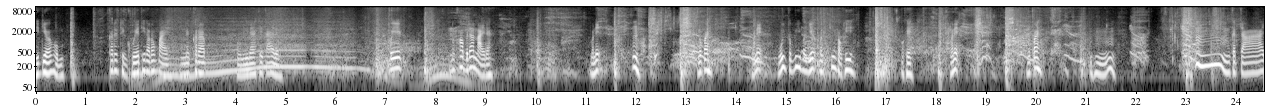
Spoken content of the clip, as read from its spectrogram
นิดเดียวครับผม ก็ได้ถึงเควสที่เราต้องไปนะครับ ตรงนี้นะใกล้ๆเลยเบรกต้องเข้าไปด้านไหนนะวันนี้ลงไปวันนี้อุ้ยกระบี่มาเยอะมันกิ้งสองทีโอเคมาเนี่ยลงไปอือหืออืมกระจาย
